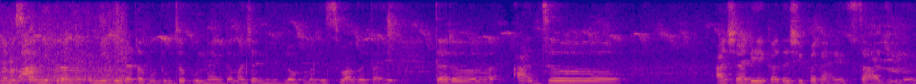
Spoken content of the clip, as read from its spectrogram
नमस्कार मित्रांनो तुम्ही मी गेला टाकू तुमचं पुन्हा एकदा माझ्या न्यू ब्लॉगमध्ये स्वागत आहे. तर आज आषाढी एकादशी पण आहे सहा जुलै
